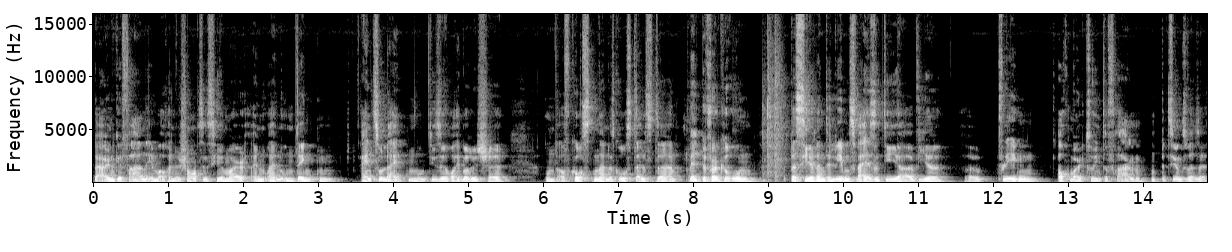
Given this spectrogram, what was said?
bei allen Gefahren eben auch eine Chance ist, hier mal ein, ein Umdenken einzuleiten und diese räuberische und auf Kosten eines Großteils der Weltbevölkerung basierende Lebensweise, die ja wir äh, pflegen, auch mal zu hinterfragen und beziehungsweise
